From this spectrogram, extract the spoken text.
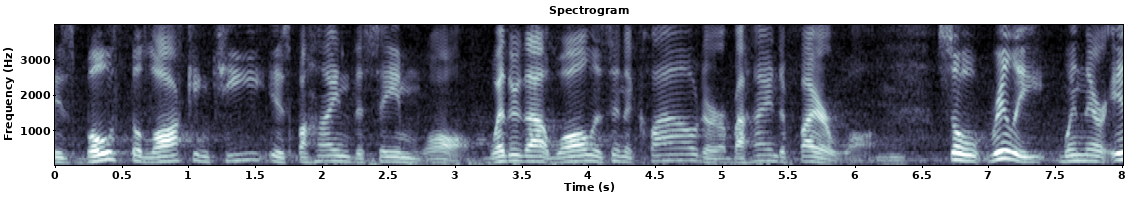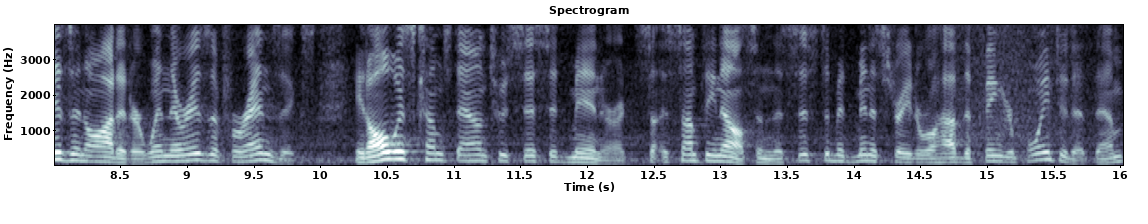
is both the lock and key is behind the same wall, whether that wall is in a cloud or behind a firewall. Mm-hmm. So really, when there is an audit or when there is a forensics, it always comes down to a sysadmin or something else, and the system administrator will have the finger pointed at them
